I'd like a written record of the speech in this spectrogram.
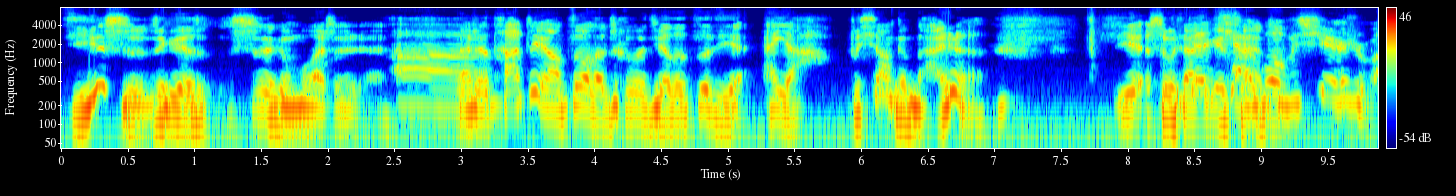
即使这个是个陌生人啊，但是他这样做了之后，觉得自己哎呀不像个男人，也收下这个钱过不去是吧？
